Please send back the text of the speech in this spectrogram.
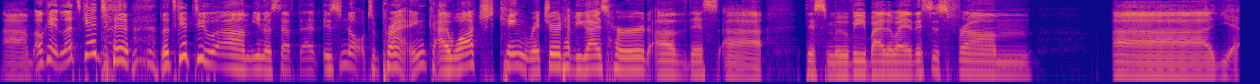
Um, okay, let's get to let's get to um, you know stuff that is not a prank. I watched King Richard. Have you guys heard of this uh, this movie? By the way, this is from uh yeah,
